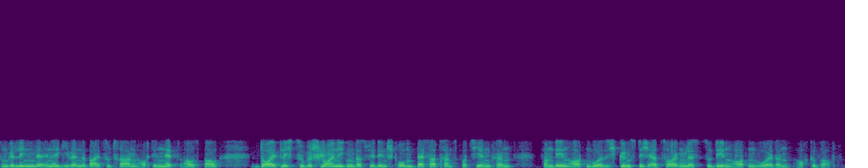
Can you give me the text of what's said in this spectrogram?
zum Gelingen der Energiewende beizutragen, auch den Netzausbau deutlich zu beschleunigen, dass wir den Strom besser transportieren können von den Orten, wo er sich günstig erzeugen lässt, zu den Orten, wo er dann auch gebraucht wird.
